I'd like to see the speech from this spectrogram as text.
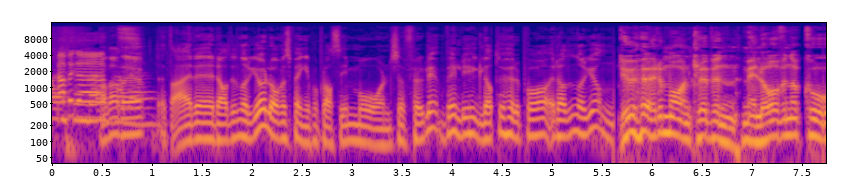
Ha det godt. Ha det. Dette er Radio Norge og Lovens penger på plass i morgen, selvfølgelig. Veldig hyggelig at du hører på Radio Norge. Du hører Morgenklubben med Loven og co.,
